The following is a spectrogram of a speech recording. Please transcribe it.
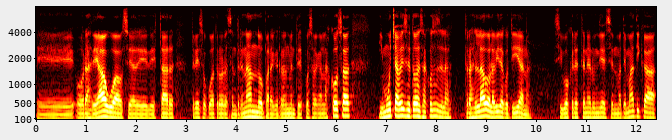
eh, horas de agua, o sea, de, de estar tres o cuatro horas entrenando para que realmente después salgan las cosas. Y muchas veces todas esas cosas se las traslado a la vida cotidiana. Si vos querés tener un 10 en matemática,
